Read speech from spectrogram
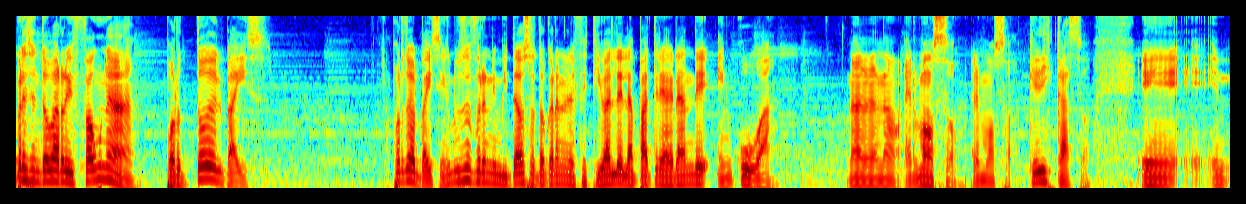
Presentó Barrio y Fauna por todo el país. Por todo el país. Incluso fueron invitados a tocar en el Festival de la Patria Grande en Cuba. No, no, no. Hermoso, hermoso. Qué discazo. Eh,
